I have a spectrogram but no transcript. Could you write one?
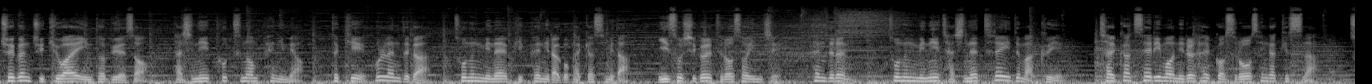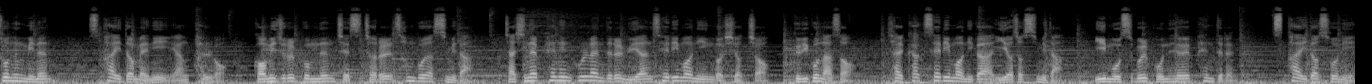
최근 GQ와의 인터뷰에서 자신이 토트넘 팬이며 특히 홀랜드가 손흥민의 big fan이라고 밝혔습니다. 이 소식을 들어서인지 팬들은 손흥민이 자신의 트레이드 마크인 찰칵 세리머니를 할 것으로 생각했으나 손흥민은 스파이더맨이 양팔로 거미줄을 뿜는 제스처를 선보였습니다. 자신의 팬인 홀랜드를 위한 세리머니인 것이었죠. 그리고 나서 찰칵 세리머니가 이어졌습니다. 이 모습을 본 해외 팬들은 스파이더 소니,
